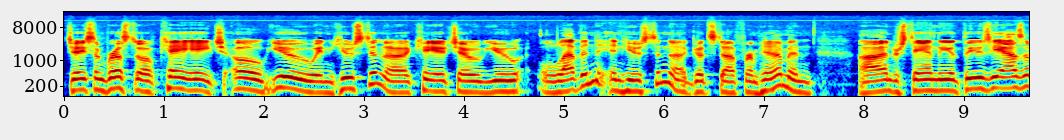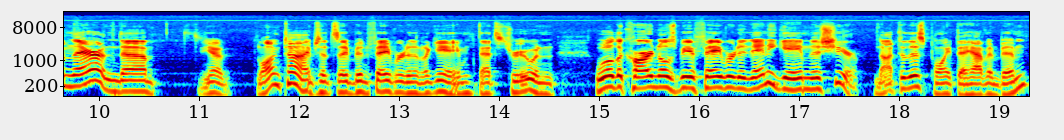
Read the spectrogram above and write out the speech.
Jason Bristol of KHOU in Houston, uh, KHOU 11 in Houston. Uh, good stuff from him, and I understand the enthusiasm there. And uh, you know, long time since they've been favored in a game. That's true. And will the Cardinals be a favorite in any game this year? Not to this point, they haven't been.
